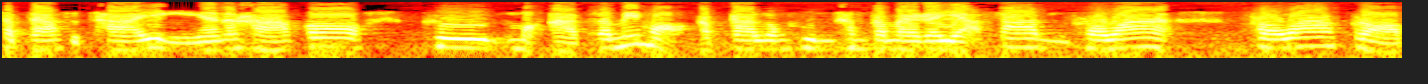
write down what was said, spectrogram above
สัปดาห์สุดท้ายอย่างนี้ยนะคะ ก็คือเหมาะอาจจะไม่เหมาะกับการลงทุนทำกำไรระยะสั้น เพราะว่าเพราะว่ากรอบ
